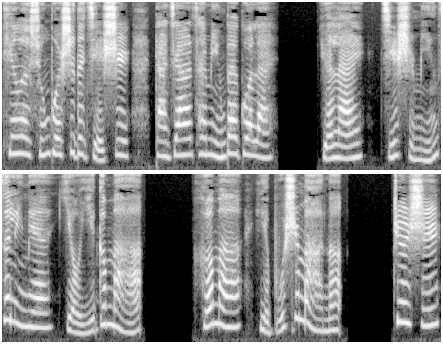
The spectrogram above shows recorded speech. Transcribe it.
听了熊博士的解释，大家才明白过来，原来即使名字里面有一个马，河马也不是马呢。这时，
